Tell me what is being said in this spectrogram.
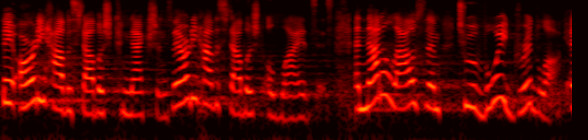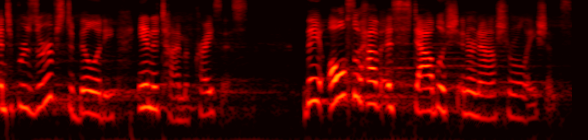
they already have established connections, they already have established alliances, and that allows them to avoid gridlock and to preserve stability in a time of crisis. They also have established international relations.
